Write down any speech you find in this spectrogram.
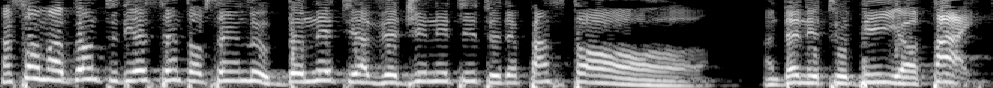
And some have gone to the extent of saying, look, donate your virginity to the pastor. And then it will be your tithe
